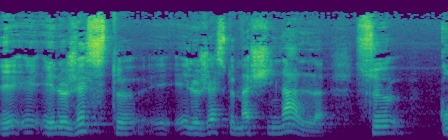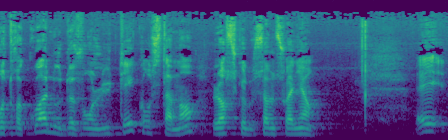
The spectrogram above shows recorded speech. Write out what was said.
et, le geste, et, le geste machinal, ce contre quoi nous devons lutter constamment lorsque nous sommes soignants. Et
